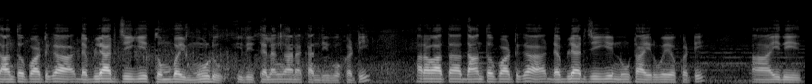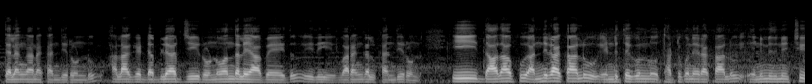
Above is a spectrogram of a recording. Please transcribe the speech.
దాంతోపాటుగా డబ్ల్యూఆర్జీఈ తొంభై మూడు ఇది తెలంగాణ కంది ఒకటి. తర్వాత దాంతోపాటుగా డబ్ల్యూఆర్జీఈ నూట ఇరవై ఒకటి ఇది తెలంగాణ కంది రెండు. అలాగే డబ్ల్యూఆర్జీ రెండు వందల యాభై ఐదు ఇది వరంగల్ కంది రెండు. ఈ దాదాపు అన్ని రకాలు ఎండు తెగులను తట్టుకునే రకాలు ఎనిమిది నుంచి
